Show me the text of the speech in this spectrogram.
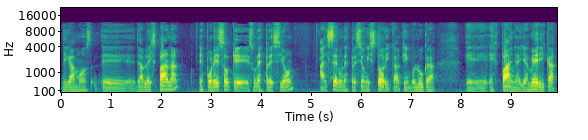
digamos, eh, de habla hispana. Es por eso que es una expresión, al ser una expresión histórica que involucra eh, España y América,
